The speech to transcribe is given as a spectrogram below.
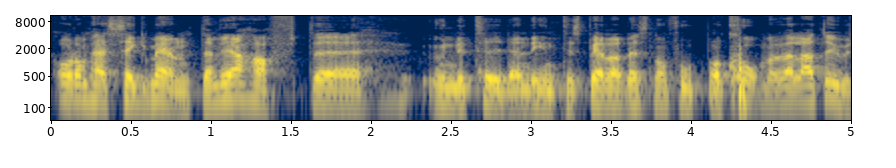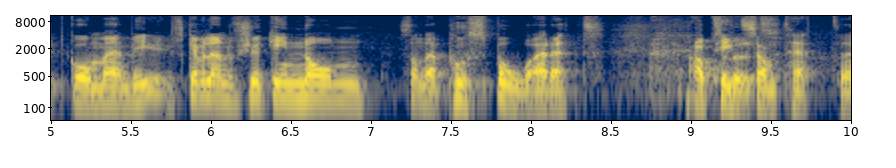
av de här segmenten vi har haft eh, under tiden det inte spelades någon fotboll kommer väl att utgå. Men vi ska väl ändå försöka in någon sån där På spåret titt som tätt. Eh,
